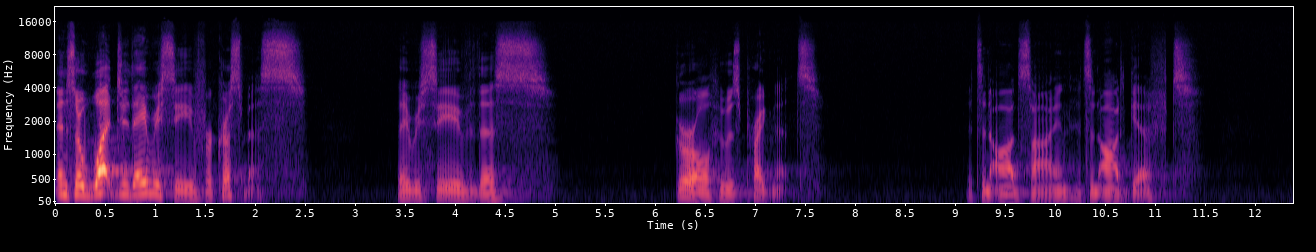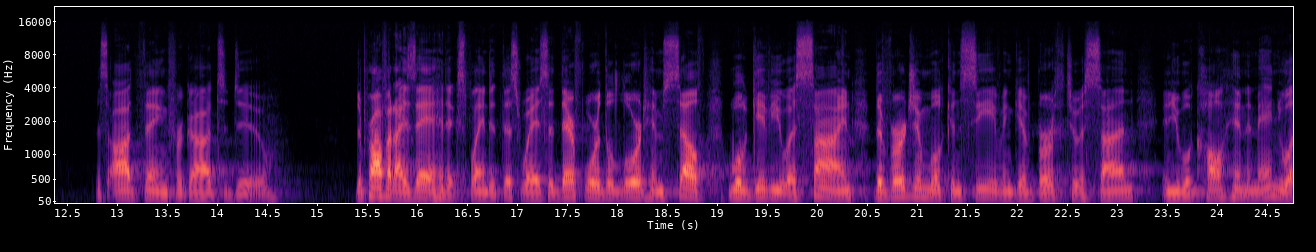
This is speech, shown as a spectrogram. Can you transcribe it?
And so, what do they receive for Christmas? They receive this girl who is pregnant. It's an odd sign, it's an odd gift, this odd thing for God to do. The prophet Isaiah had explained it this way. It said, Therefore, the Lord himself will give you a sign. The virgin will conceive and give birth to a son, and you will call him Emmanuel.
